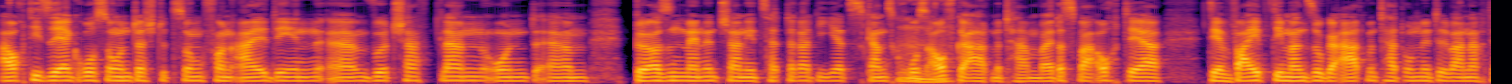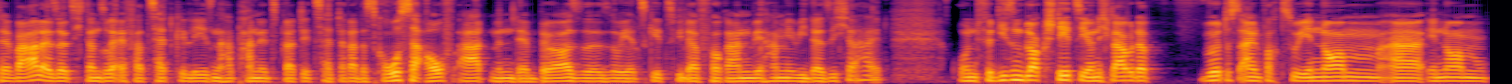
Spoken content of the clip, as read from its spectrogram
auch die sehr große Unterstützung von all den ähm, Wirtschaftlern und ähm, Börsenmanagern etc., die jetzt ganz groß Mhm. aufgeatmet haben, weil das war auch der der Vibe, den man so geatmet hat unmittelbar nach der Wahl. Also als ich dann so FAZ gelesen habe, Handelsblatt etc., das große Aufatmen der Börse, so jetzt geht's wieder voran, wir haben hier wieder Sicherheit. Und für diesen Block steht sie und ich glaube, da wird es einfach zu enormen, äh, enormen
